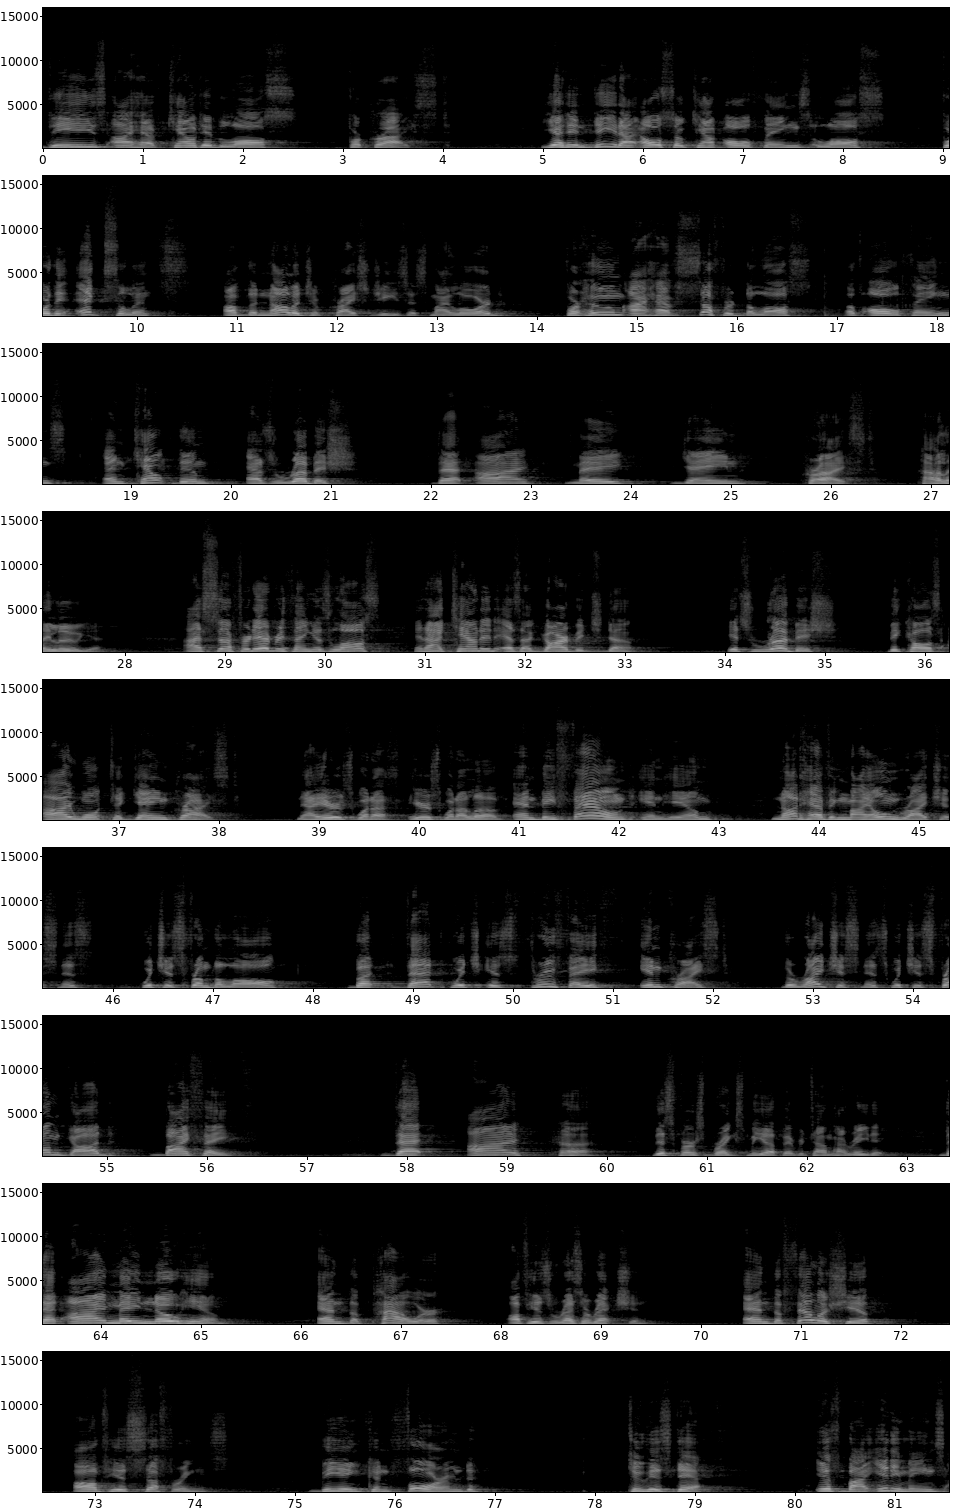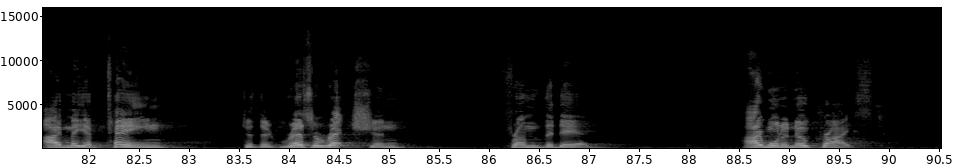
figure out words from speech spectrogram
these I have counted loss for Christ. Yet indeed I also count all things loss for the excellence of the knowledge of Christ Jesus my Lord, for whom I have suffered the loss of all things, and count them as rubbish, that I may gain Christ. Hallelujah. I suffered everything as loss, and I counted as a garbage dump. It's rubbish because I want to gain Christ. Now here's what I here's what I love. And be found in him, not having my own righteousness, which is from the law, but that which is through faith in Christ, the righteousness which is from God by faith that I, this verse breaks me up every time I read it, that I may know him and the power of his resurrection and the fellowship of his sufferings, being conformed to his death, if by any means I may obtain to the resurrection from the dead. I want to know Christ,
